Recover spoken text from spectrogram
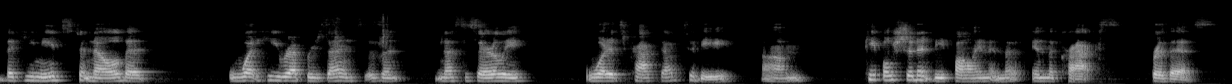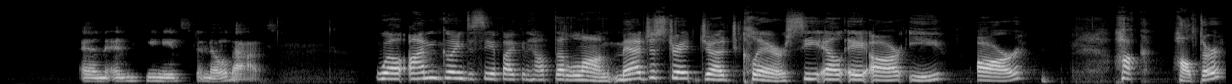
that he needs to know that what he represents isn't necessarily what it's cracked up to be. Um, people shouldn't be falling in the in the cracks for this, and and he needs to know that. Well, I'm going to see if I can help that along. Magistrate Judge Clare, C L A R E R, Huck Halter,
